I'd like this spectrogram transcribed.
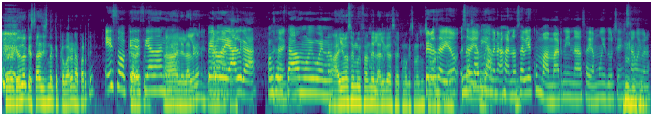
¿Pero qué es lo que estabas diciendo que probaron aparte? Eso que decía Dani. Ah, ¿el alga? Pero Ajá. de alga. O sea, Ajá, estaba como- muy bueno. Ah, yo no soy muy fan del alga, o sea, como que se me hace un Pero sabor, sabía, No sabía muy sabía. buena. Ajá, no sabía como a mar ni nada, sabía muy dulce. Estaba muy bueno.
